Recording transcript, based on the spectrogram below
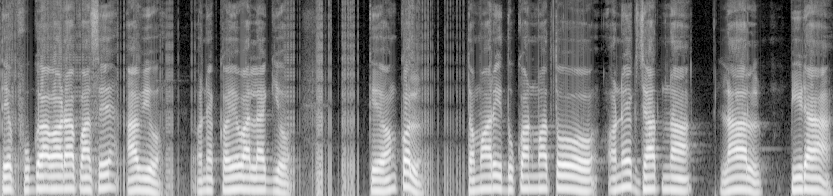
તે ફુગાવાળા પાસે આવ્યો અને કહેવા લાગ્યો કે, અંકલ, તમારી દુકાનમાં તો અનેક જાતના લાલ, પીળા,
